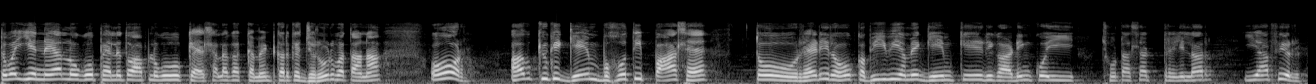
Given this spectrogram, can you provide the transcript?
तो भाई ये नया लोगो पहले तो आप लोगों को कैसा लगा कमेंट करके ज़रूर बताना, और अब क्योंकि गेम बहुत ही पास है तो रेडी रहो, कभी भी हमें गेम के रिगार्डिंग कोई छोटा सा ट्रेलर या फिर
